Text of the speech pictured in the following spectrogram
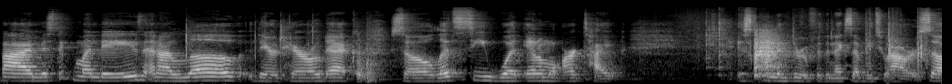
by Mystic Mondays and I love their tarot deck. So let's see what animal archetype is coming through for the next 72 hours. So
